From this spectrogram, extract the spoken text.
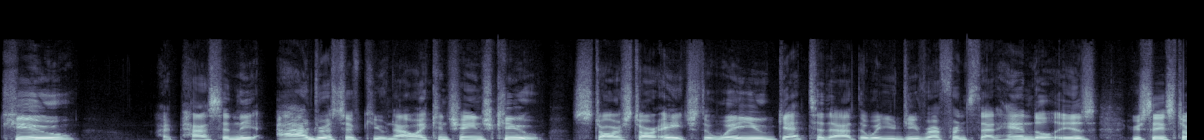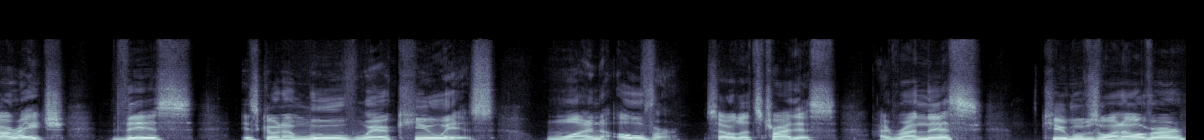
Q, I pass in the address of Q. Now I can change Q, star star H. The way you get to that, the way you dereference that handle is you say star H. This is going to move where Q is, one over. So let's try this. I run this, Q moves one over,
